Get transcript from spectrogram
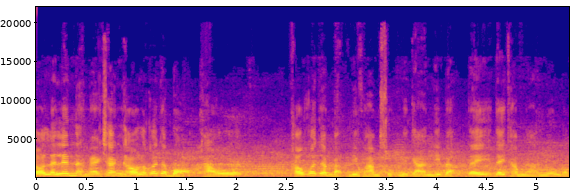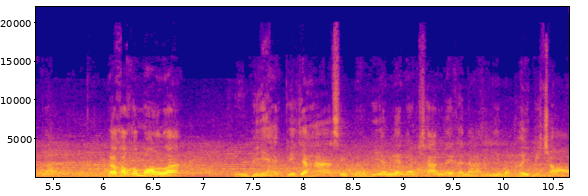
อเราเล่นหนังแอคชั่นเขาเราก็จะบอกเขาเขาก็จะแบบมีความสุขในการที่แบบได้ได้ทำงานร่วมกับเรา แล้วเขาก็มองว่าโหพี่พี่จะ 50 แล้วพี่ยังเล่นแอคชั่นได้ขนาดนี้บอกเฮ้ยพี่ชอบ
